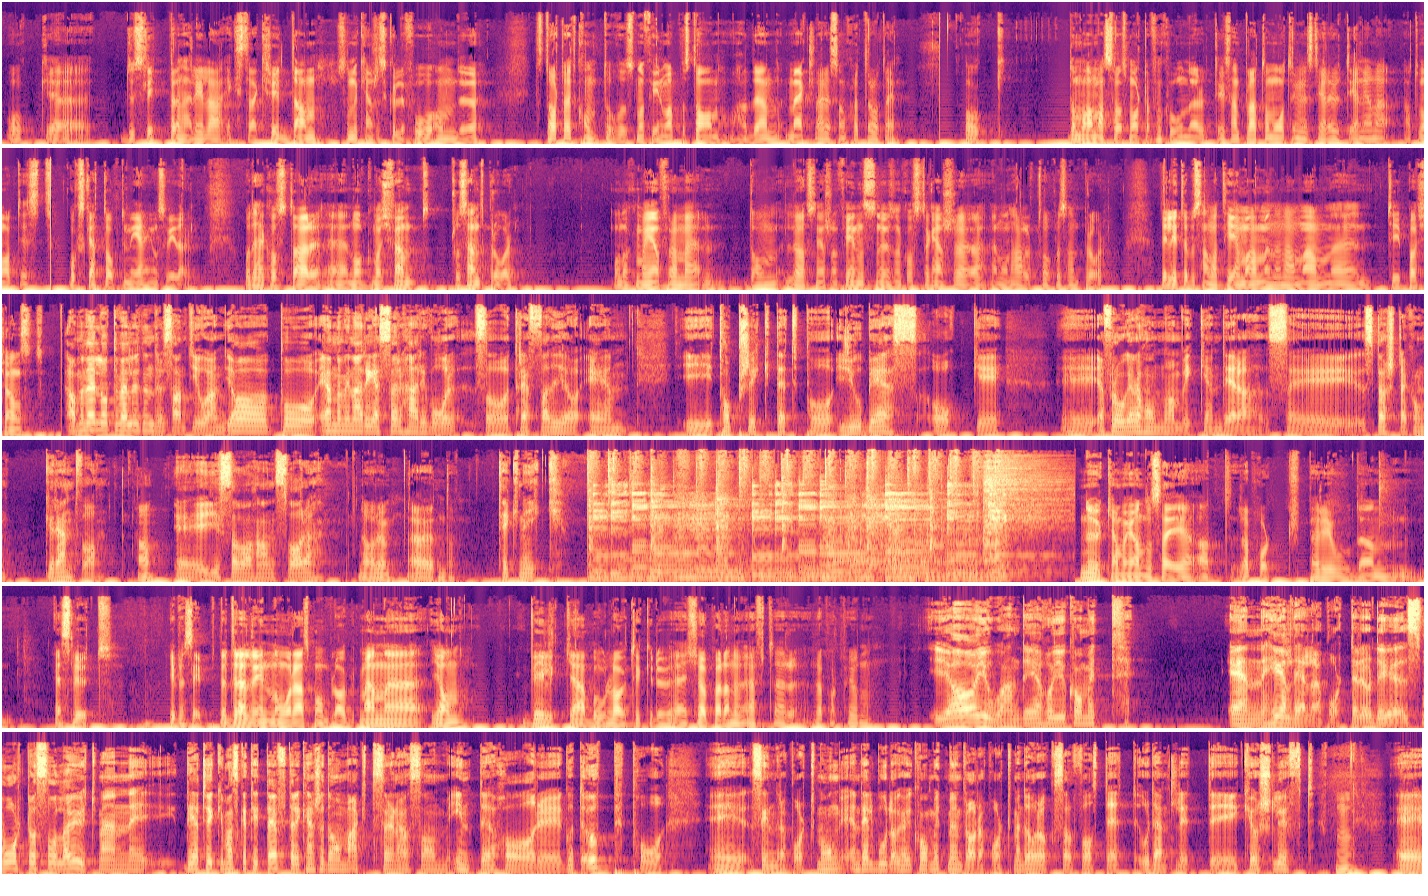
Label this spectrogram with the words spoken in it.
Och eh, du slipper den här lilla extra kryddan som du kanske skulle få om du startade ett konto hos någon firma på stan och hade en mäklare som skötte åt dig. Och de har massor av smarta funktioner. Till exempel att de återinvesterar utdelningarna automatiskt. Och skatteoptimering och så vidare. Och det här kostar eh, 0,25% per år. Och då kan man jämföra med de lösningar som finns nu som kostar kanske 1,5-2% per år. Det är lite på samma tema men en annan eh, typ av tjänst. Ja men det låter väldigt intressant Johan. Jag, på en av mina resor här i vår så träffade jag en i toppskiktet på UBS och eh, jag frågade honom vilken deras eh, största konkurrent var. Ja, Eh, gissa vad han svarade? ja du. Ja, jag vet inte. Teknik. Nu kan man ju ändå säga att rapportperioden är slut. I princip. Det dräller in några småbolag. Men eh, John. Vilka bolag tycker du är köpvärda nu efter rapportperioden? Ja Johan, det har ju kommit en hel del rapporter och det är svårt att sålla ut men det jag tycker man ska titta efter är kanske de aktierna som inte har eh, gått upp på eh, sin rapport. En del bolag har ju kommit med en bra rapport men det har också fått ett ordentligt eh, kurslyft. Mm.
